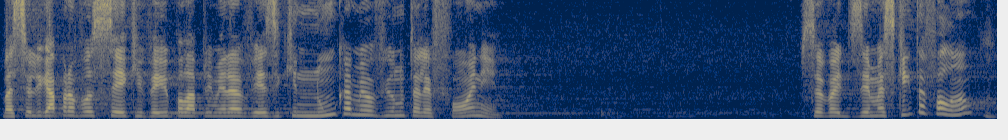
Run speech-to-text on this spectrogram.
Mas se eu ligar para você que veio pela primeira vez e que nunca me ouviu no telefone, você vai dizer, mas quem está falando?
